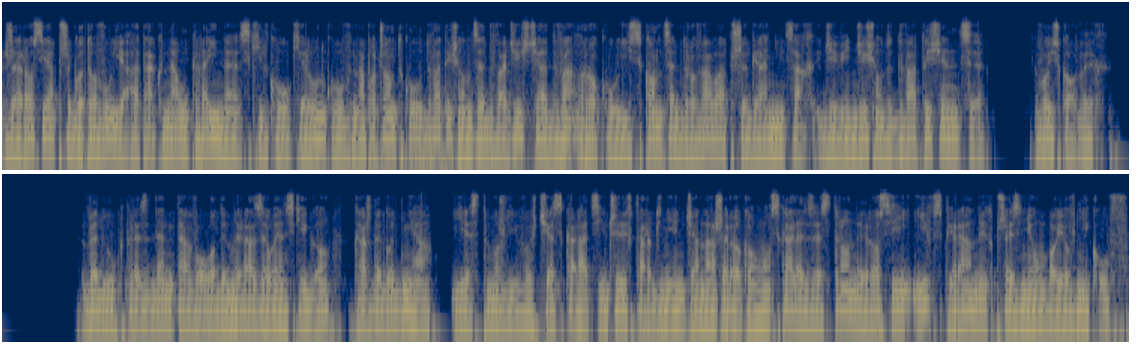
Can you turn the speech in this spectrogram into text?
że Rosja przygotowuje atak na Ukrainę z kilku kierunków na początku 2022 roku i skoncentrowała przy granicach 92 tysięcy wojskowych. Według prezydenta Wołodymyra Zełenskiego, każdego dnia, jest możliwość eskalacji czy wtargnięcia na szeroką skalę ze strony Rosji i wspieranych przez nią bojowników.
